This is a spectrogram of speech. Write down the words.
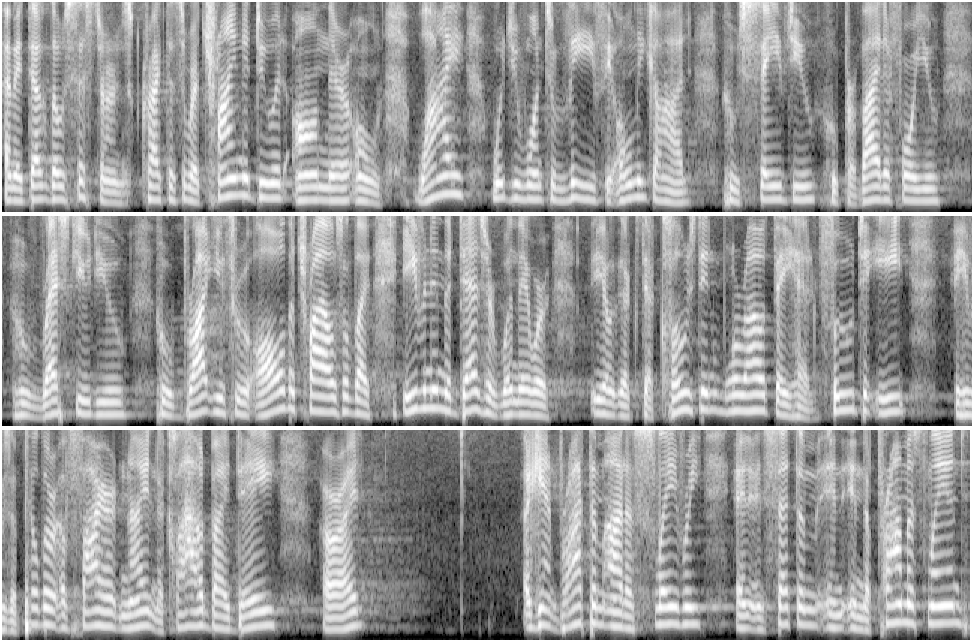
and they dug those cisterns, cracked as they were, trying to do it on their own. Why would you want to leave the only God who saved you, who provided for you, who rescued you, who brought you through all the trials of life, even in the desert when they were, you know, their, their clothes didn't wear out, they had food to eat. He was a pillar of fire at night and a cloud by day, all right? Again, brought them out of slavery and, and set them in, in the promised land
